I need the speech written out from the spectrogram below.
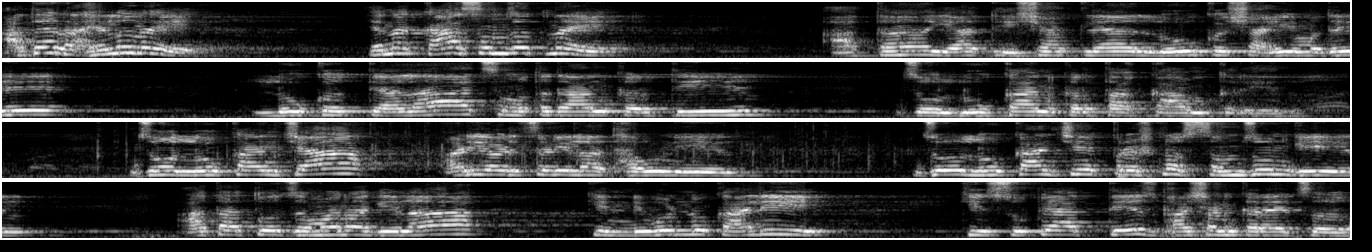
आता राहिलं नाही. यांना का समजत नाही? आता या देशातल्या लोकशाहीमध्ये लोक त्यालाच मतदान करतील जो लोकांकरता काम करेल जो लोकांच्या अडीअडचणीला धावून येईल जो लोकांचे प्रश्न समजून घेईल. आता तो जमाना गेला की निवडणूक आली की सुप्यात तेच भाषण करायचं.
